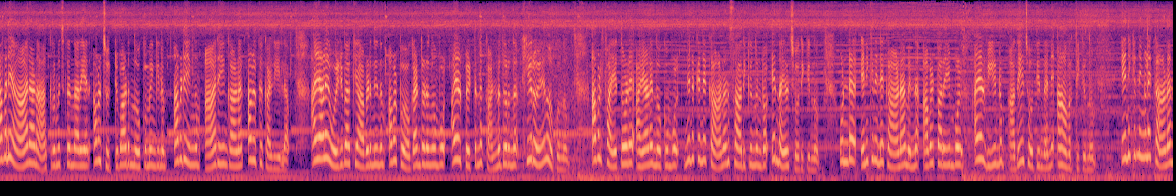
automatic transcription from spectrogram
അവനെ ആരാണ് ആക്രമിച്ചതെന്നറിയാൻ അവൾ ചുറ്റുപാടും നോക്കുമെങ്കിലും അവിടെ എങ്ങും ആരെയും കാണാൻ അവൾക്ക് കഴിയില്ല. അയാളെ ഒഴിവാക്കി അവിടെ നിന്നും അവൾ പോകാൻ തുടങ്ങുമ്പോൾ അയാൾ പെട്ടെന്ന് കണ്ണു തുറന്ന് ഹീറോയിനെ നോക്കുന്നു. അവൾ ഭയത്തോടെ അയാളെ നോക്കുമ്പോൾ നിനക്കെന്നെ കാണാൻ സാധിക്കുന്നുണ്ടോ എന്ന് അയാൾ ചോദിക്കുന്നു. ഉണ്ട് എനിക്ക് നിന്നെ കാണാമെന്ന് അവൾ പറയുമ്പോൾ അയാൾ വീണ്ടും അതേ ചോദ്യം തന്നെ ആവർത്തിക്കുന്നു. എനിക്ക് നിങ്ങളെ കാണാൻ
